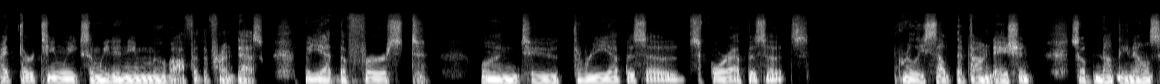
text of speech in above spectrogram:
right? 13 weeks and we didn't even move off of the front desk. But yet the first one, two, three episodes, four episodes really set the foundation. So, if nothing else,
